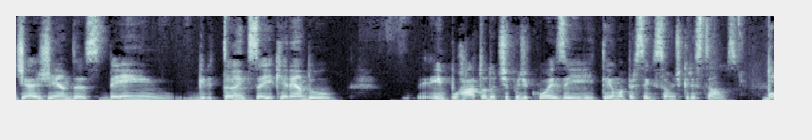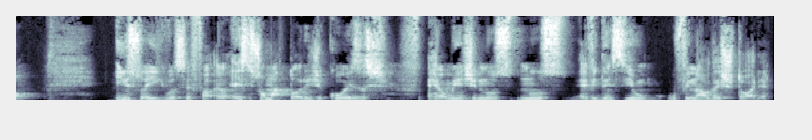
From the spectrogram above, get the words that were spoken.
de agendas bem gritantes aí, querendo empurrar todo tipo de coisa e, e ter uma perseguição de cristãos? Bom, isso aí que você fala, esse somatório de coisas realmente nos, nos evidenciam o final da história.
